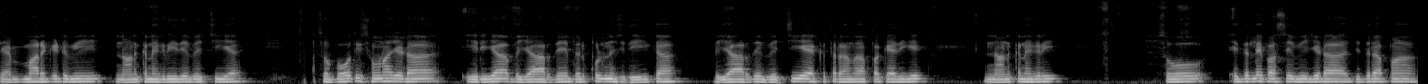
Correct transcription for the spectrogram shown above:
ਕੈਂਪ ਮਾਰਕੀਟ ਵੀ ਨਾਨਕ ਨਗਰੀ ਦੇ ਵਿੱਚ ਹੀ ਹੈ। ਸੋ ਬਹੁਤ ਹੀ ਸੋਹਣਾ ਜਿਹੜਾ ਏਰੀਆ ਬਾਜ਼ਾਰ ਦੇ ਬਿਲਕੁਲ ਨਜ਼ਦੀਕ ਆ। ਬਾਜ਼ਾਰ ਦੇ ਵਿੱਚ ਹੀ ਹੈ ਇੱਕ ਤਰ੍ਹਾਂ ਦਾ ਆਪਾਂ ਕਹਿ ਦਈਏ ਨਾਨਕ ਨਗਰੀ। ਸੋ ਇਧਰਲੇ ਪਾਸੇ ਵੀ ਜਿਹੜਾ ਜਿੱਧਰ ਆਪਾਂ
